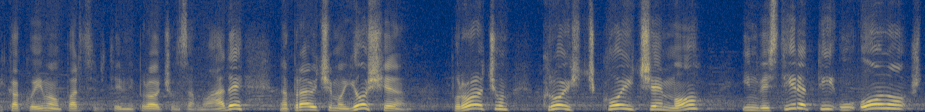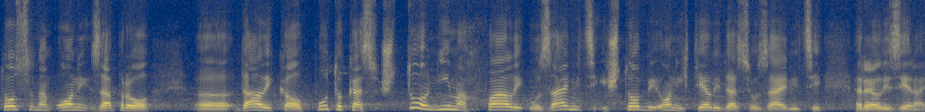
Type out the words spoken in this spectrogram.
i kako imamo participativni proračun za mlade, napravit ćemo još jedan proračun koji ćemo investirati u ono što su nam oni zapravo E, dali kao putokaz što njima hvali u zajednici i što bi oni htjeli da se u zajednici realizira.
